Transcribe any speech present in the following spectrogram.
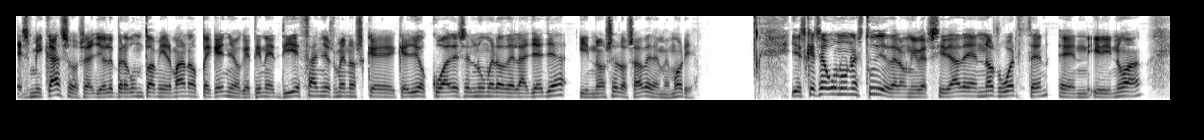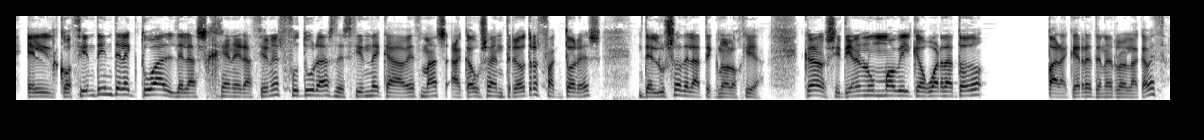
es mi caso, o sea, yo le pregunto a mi hermano pequeño que tiene 10 años menos que, que yo cuál es el número de la Yaya y no se lo sabe de memoria. Y es que según un estudio de la Universidad de Northwestern, en Illinois, el cociente intelectual de las generaciones futuras desciende cada vez más a causa, entre otros factores, del uso de la tecnología. Claro, si tienen un móvil que guarda todo, ¿para qué retenerlo en la cabeza?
